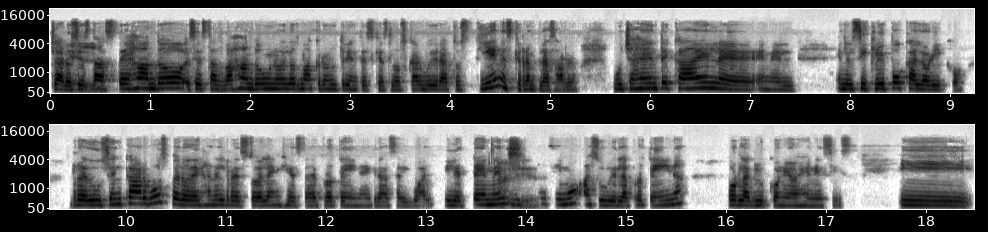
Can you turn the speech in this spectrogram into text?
Claro, si estás dejando, si estás bajando uno de los macronutrientes, que es los carbohidratos, tienes que reemplazarlo. Mucha gente cae en, el, en el ciclo hipocalórico reducen carbos, pero dejan el resto de la ingesta de proteína y grasa igual. Y le temen muchísimo a subir la proteína por la gluconeogénesis. Y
